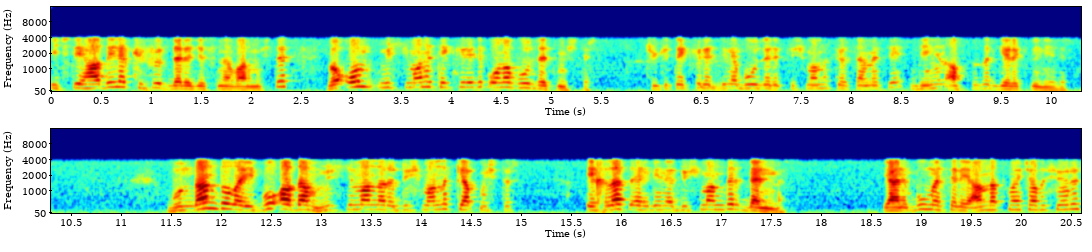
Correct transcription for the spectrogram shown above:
içtihadıyla küfür derecesine varmıştır. Ve o Müslümanı tekfir edip ona buğz etmiştir. Çünkü tekfir ettiğine buğz edip düşmanlık göstermesi dinin aslıdır, gerekliliğidir. Bundan dolayı bu adam Müslümanlara düşmanlık yapmıştır. İhlas ehline düşmandır denmez. Yani bu meseleyi anlatmaya çalışıyoruz.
